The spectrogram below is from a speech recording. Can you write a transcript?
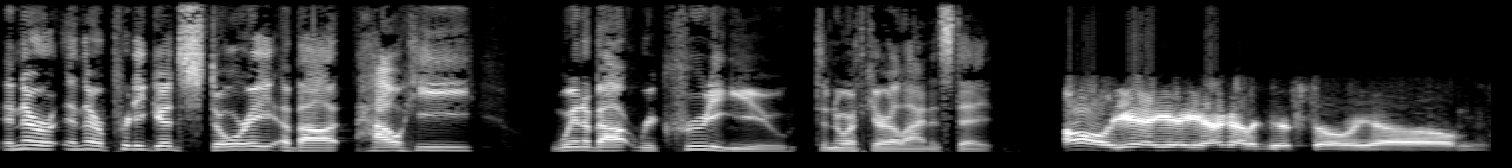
And there, and there a pretty good story about how he went about recruiting you to North Carolina State. Oh yeah, yeah, yeah. I got a good story. Um,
